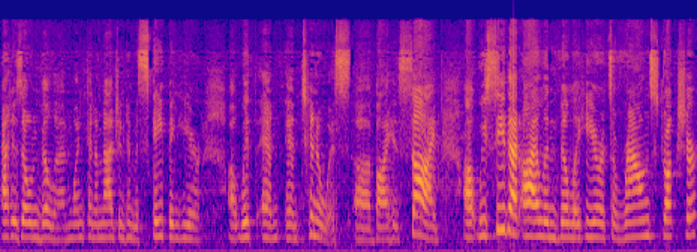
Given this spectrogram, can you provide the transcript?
at his own villa. And one can imagine him escaping here uh, with An Antinous uh, by his side. Uh, we see that island villa here. It's a round structure.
